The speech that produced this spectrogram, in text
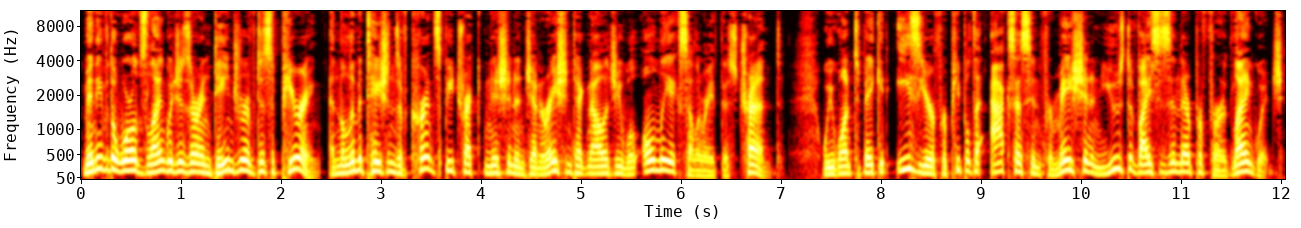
Many of the world's languages are in danger of disappearing, and the limitations of current speech recognition and generation technology will only accelerate this trend. We want to make it easier for people to access information and use devices in their preferred language,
